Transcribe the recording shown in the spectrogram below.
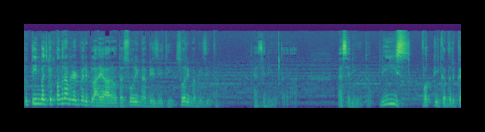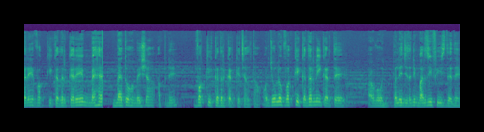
تو تین بج کے پندرہ منٹ پہ رپلائی آ رہا ہوتا ہے سوری میں بیزی تھی سوری میں بیزی تھا۔ ایسے نہیں ہوتا یار، ایسے نہیں ہوتا۔ پلیز وقت کی قدر کریں، وقت کی قدر کریں میں میں تو ہمیشہ اپنے وقت کی قدر کر کے چلتا ہوں۔ اور جو لوگ وقت کی قدر نہیں کرتے، اور وہ بھلے جتنی مرضی فیس دے دیں،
